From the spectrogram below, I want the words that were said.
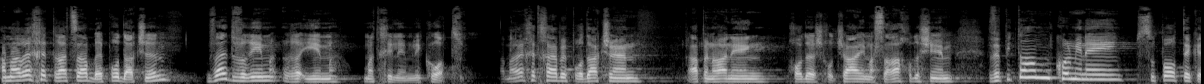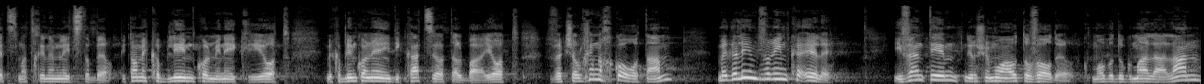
והמערכת רצה ב production, ודברים רעים מתחילים לקרות. המערכת חיה ב production, up and running, חודש, חודשיים, עשרה חודשים, ופתאום כל מיני support tickets מתחילים להצטבר. פתאום מקבלים כל מיני קריאות, מקבלים כל מיני אינדיקציות על בעיות, וכשהולכים לחקור אותם, מגלים דברים כאלה. איבנטים נרשמו out of order, כמו בדוגמה להלן,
